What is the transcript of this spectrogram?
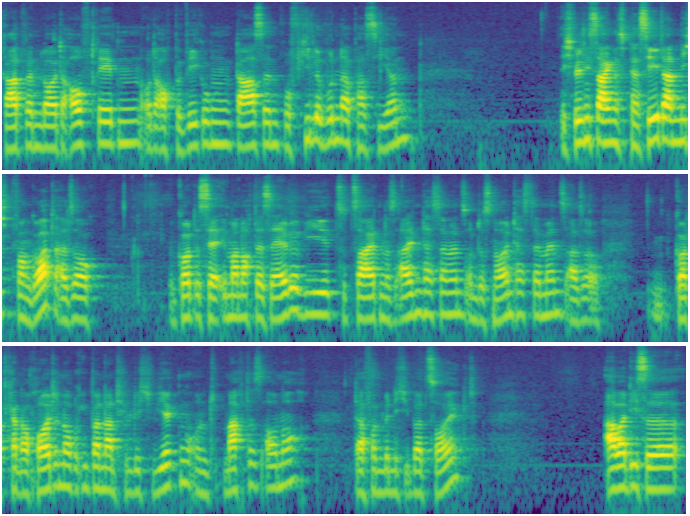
gerade wenn Leute auftreten oder auch Bewegungen da sind, wo viele Wunder passieren, ich will nicht sagen, das per se dann nicht von Gott, also Gott ist ja immer noch derselbe wie zu Zeiten des Alten Testaments und des Neuen Testaments, also Gott kann auch heute noch übernatürlich wirken und macht es auch noch, davon bin ich überzeugt. Aber diese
